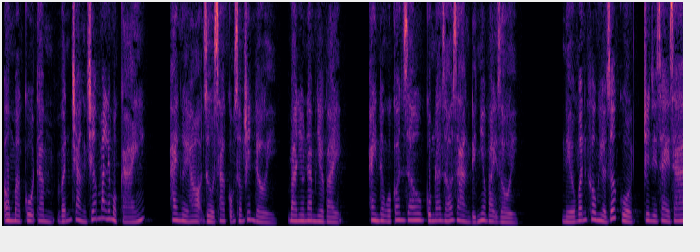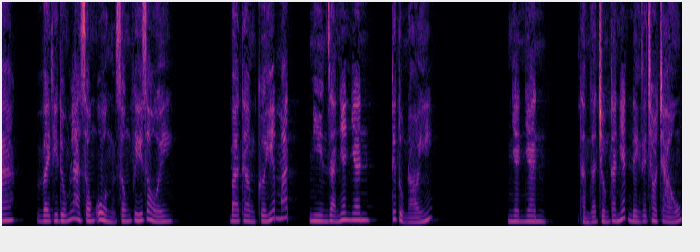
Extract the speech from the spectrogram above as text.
Ông bà cụ thầm vẫn chẳng trước mắt lên một cái. Hai người họ dù sao cũng sống trên đời, Bao nhiêu năm như vậy, Hành động của con dâu cũng đã rõ ràng đến như vậy rồi. Nếu vẫn không hiểu rốt cuộc chuyện gì xảy ra, Vậy thì đúng là sống uổng, sống phí rồi. Bà thầm cười hiếp mắt, Nhìn giả nhân nhân, Tiếp tục nói. Nhân nhân, Thầm ra chúng ta nhất định sẽ cho cháu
